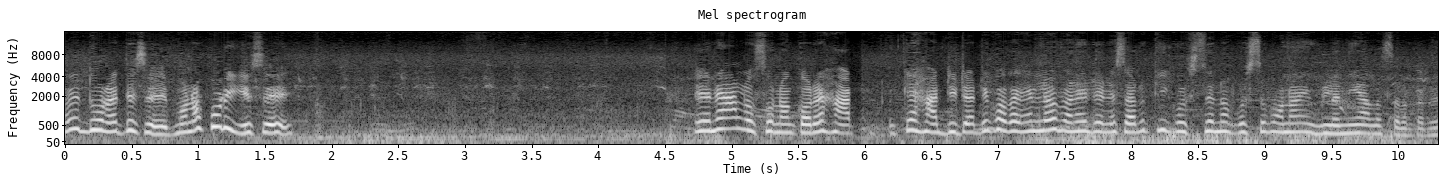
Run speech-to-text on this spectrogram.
ওই দৌড়াইতেছে মনে পড়ে গেছে। এনে আলোচনা করে হাট, কে হাড্ডি টাড্ডি কথা কিনলো মানে ডেনেসার কি করছে, না করছে, মনে হয় এগুলো নিয়ে আলোচনা করে।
